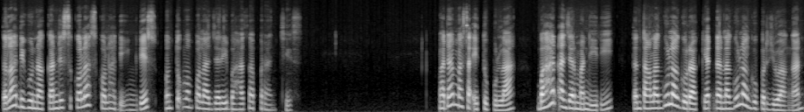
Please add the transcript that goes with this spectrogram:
telah digunakan di sekolah-sekolah di Inggris untuk mempelajari bahasa Perancis. Pada masa itu pula, bahan ajar mandiri tentang lagu-lagu rakyat dan lagu-lagu perjuangan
